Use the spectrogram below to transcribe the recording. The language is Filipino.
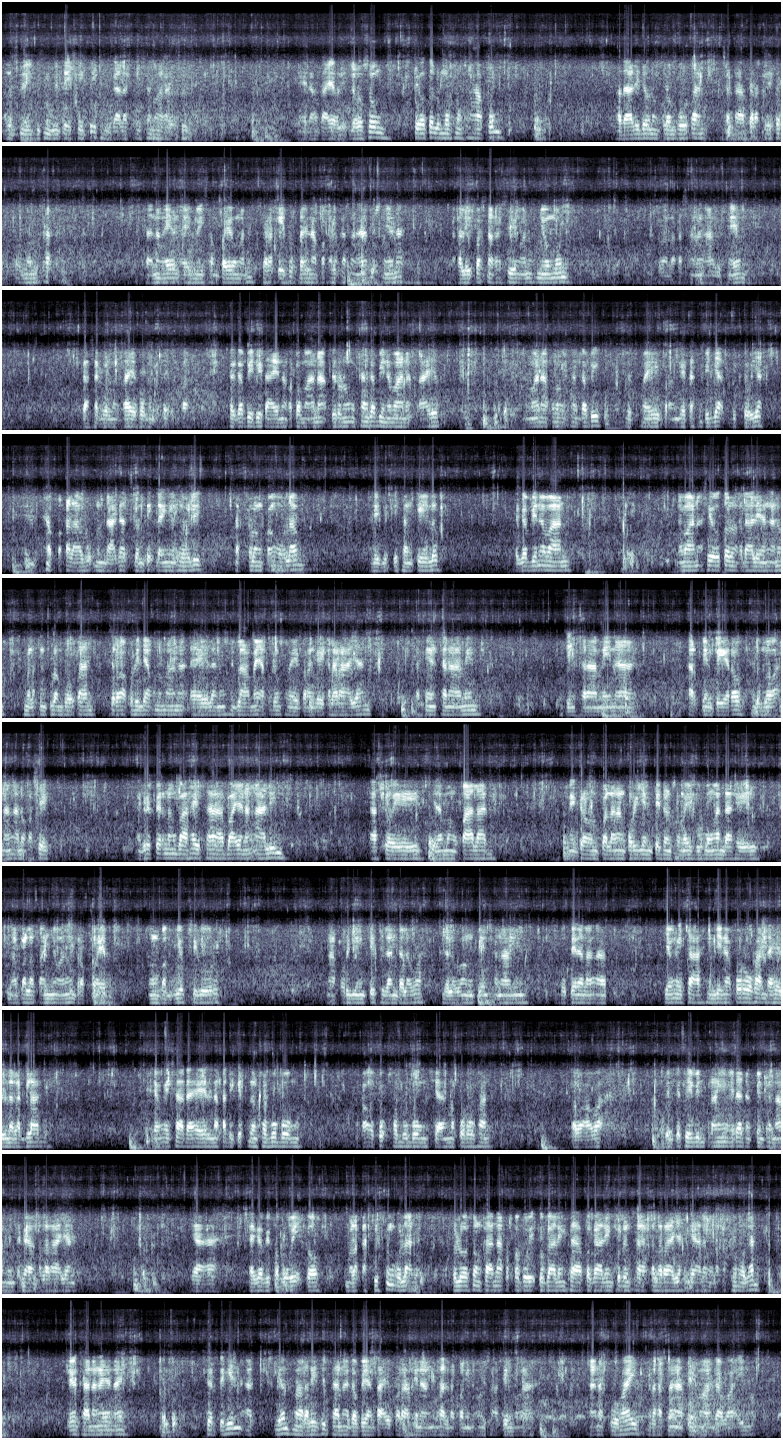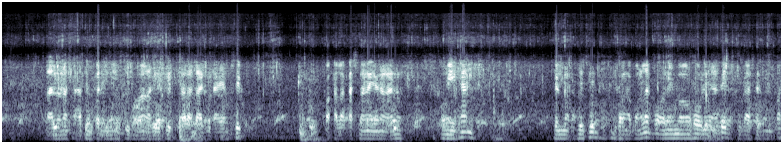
alas 9.57, mag-alas 10 sa mga kaibigan. Ngayon lang tayo ulit lusong. Si Otto lumusong sa hapon. Kadali daw ng kulambutan. Katatarak dito. Pagmamsa. Sana ngayon ay may sampay yung ano, karakitok dahil napakalakas ng agos ngayon na. Nakalipas na kasi yung ano, pneumon. So, ang lakas na ng agos ngayon. Kasagol lang tayo pumunta pa. Kagabi di tayo nakapamana, pero nung isang gabi namana tayo. Namana ako nung isang gabi. May paranggetas bilya, Victoria. Napakalabo ng dagat, konti lang yung huli. Sakto lang pang ulam. Higit isang kilo. Kagabi naman, namana si Utol, nakadali ng ano, malaking kulambutan. Pero ako hindi ako namana dahil ano, naglamay ako doon sa may barangay Kalarayan. Kasi sa namin, kasi sa namin na karpintero, gumawa ng ano kasi, nag-repair ng bahay sa bayan ng Alin. Kaso eh, sinamang palad. May ground pala ng kuryente doon sa may bubungan dahil napalatan yung ano, drop wire ng bagyo siguro. Na kuryente silang dalawa, dalawang pensa namin. Buti na lang at yung isa hindi napuruhan dahil nalaglag. Yung isa dahil nakadikit doon sa bubong, nakaupo sa bubong siya napuruhan. Kawawa. 27 pa lang yung edad ng pinsa namin taga Kalarayan. Kaya kagabi pag uwi ko, malakas yung ulan. Tulusong sana kapag uwi ko galing sa pagaling ko dun sa Kalarayan, kaya lang malakas yung ulan. Yun, sana ngayon ay sertihin at yun, mga kalisip, sana gabayan tayo parati ng mahal na Panginoon sa ating mga anak buhay, lahat ng ating mga gawain. Lalo na sa ating paninisip, mga kalisip, para lagi tayong sip. Pakalakas na ngayon ng ano, kumihan. Yun mga kalisip, abang-abang lang kung ano yung mga huli natin, pagkasalan pa.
